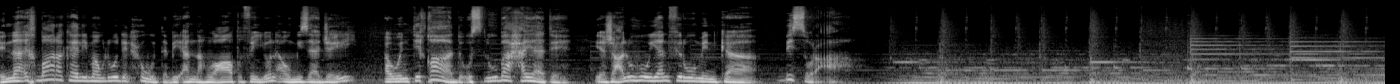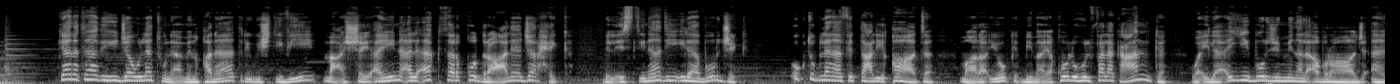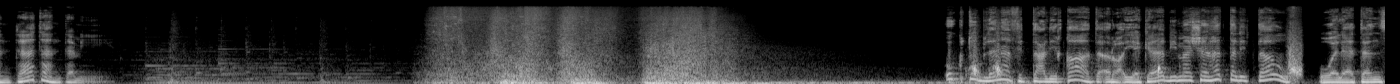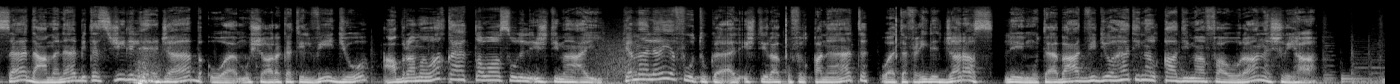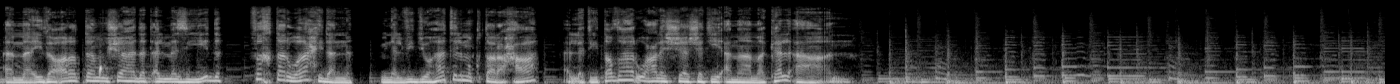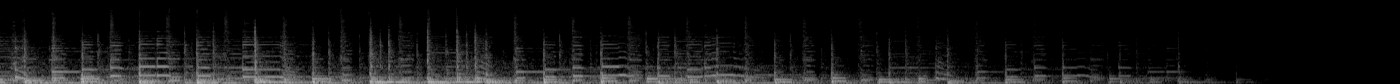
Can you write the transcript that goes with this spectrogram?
إن إخبارك لمولود الحوت بأنه عاطفي أو مزاجي أو انتقاد أسلوب حياته يجعله ينفر منك بسرعة. كانت هذه جولتنا من قناة رويش تي في مع الشيئين الأكثر قدرة على جرحك بالاستناد إلى برجك. اكتب لنا في التعليقات ما رأيك بما يقوله الفلك عنك وإلى أي برج من الأبراج أنت تنتمي. اكتب لنا في التعليقات رأيك بما شاهدت للتو. ولا تنسى دعمنا بتسجيل الإعجاب ومشاركة الفيديو عبر مواقع التواصل الاجتماعي. كما لا يفوتك الاشتراك في القناة وتفعيل الجرس لمتابعة فيديوهاتنا القادمة فور نشرها. أما إذا أردت مشاهدة المزيد فاختر واحدا من الفيديوهات المقترحة التي تظهر على الشاشة أمامك الآن.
